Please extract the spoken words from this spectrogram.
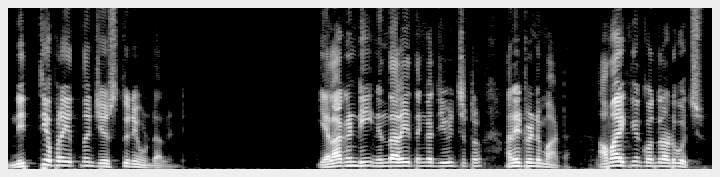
నిత్య ప్రయత్నం చేస్తూనే ఉండాలండి. ఎలాగండి నిందారహితంగా జీవించటం అనేటువంటి మాట? అమాయకంగా కొందరు అడగొచ్చు.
